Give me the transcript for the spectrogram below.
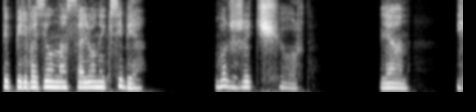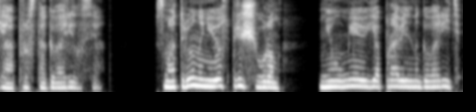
ты перевозил нас с Аленой к себе?» «Вот же черт!» «Лян, я просто оговорился. Смотрю на нее с прищуром. Не умею я правильно говорить,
